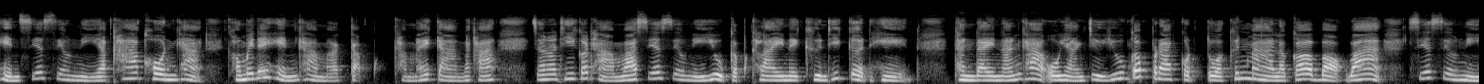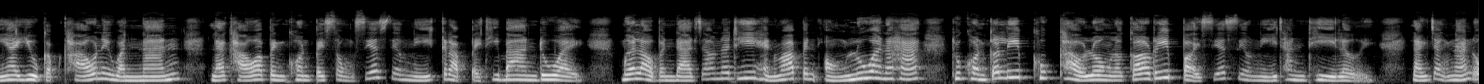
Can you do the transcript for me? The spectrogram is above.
เห็นเสี้ยเซียวหนีฆ่าคนค่ะ เขาไม่ได้เห็นค่ะมากับ คำให้การนะคะ เจ้าหน้าที่ก็ถามว่าเซียเซียวหนีอยู่กับใครในคืนที่เกิดเหตุ ทันใดนั้นค่ะโอหยางจือยู่ก็ปรากฏตัวขึ้นมา แล้วก็บอกว่าเซียเซียวหนีอยู่กับเขาในวันนั้น และเขาเป็นคนไปส่งเซียเซียวหนีกลับไปที่บ้านด้วย เมื่อเหล่าบรรดาเจ้าหน้าที่เห็นว่าเป็นอ๋องลั่วนะคะ ทุกคนก็รีบคุกเข่าลง แล้วก็รีบปล่อยเซียเซียวหนีทันทีเลย หลังจากนั้นโอ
